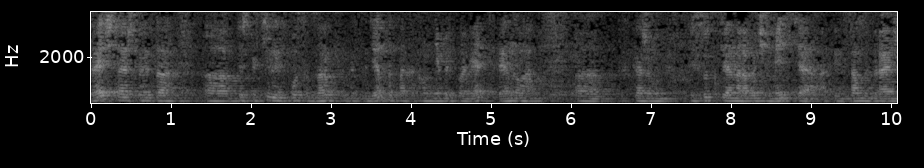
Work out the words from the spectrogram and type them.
Да, я считаю, что это э, перспективный способ заработка для студентов, так как он не предполагает постоянного, э, так скажем, присутствия на рабочем месте, а ты сам выбираешь,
